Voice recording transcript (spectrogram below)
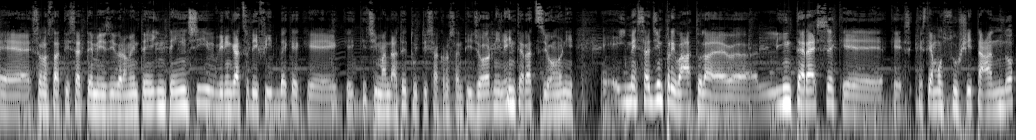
eh, sono stati sette mesi veramente intensi. Vi ringrazio dei feedback che, che, che ci mandate tutti i sacrosanti giorni, le interazioni, i messaggi in privato, la, l'interesse che, che, stiamo suscitando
